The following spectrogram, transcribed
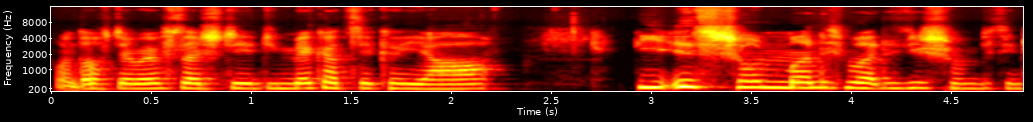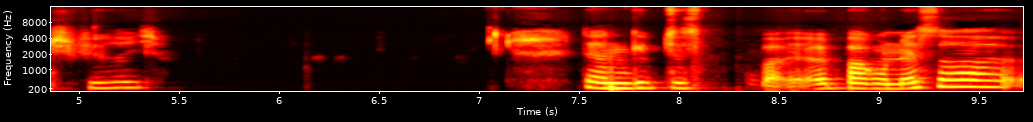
Und auf der Website steht die Meckerzicke, ja. Die ist schon manchmal, die ist schon ein bisschen schwierig. Dann gibt es äh, Baronessa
